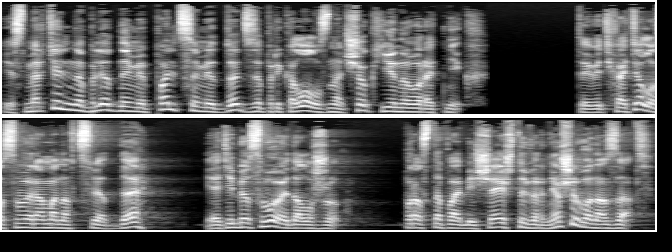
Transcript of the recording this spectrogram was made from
и смертельно бледными пальцами Додзи приколол значок ей на воротник. «Ты ведь хотела свой романов цвет, да? Я тебе свой одолжу. Просто пообещай, что вернёшь его назад».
